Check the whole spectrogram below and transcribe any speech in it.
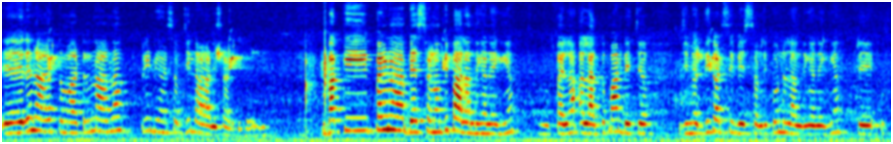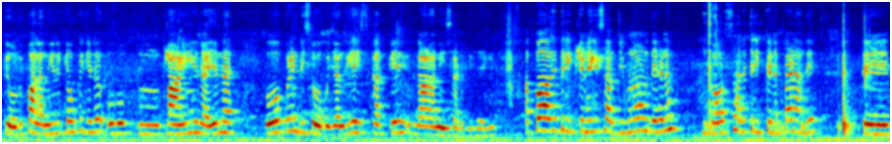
ਇਹਦੇ ਨਾਲ, ਟਮਾਟਰ ਨਾਲ ਨਾ ਭਿੰਡੀਆਂ ਦੀ ਸਬਜ਼ੀ ਲਾਲਾ ਨਹੀਂ ਸੜਦੀ ਹੈਗੀ। ਬਾਕੀ ਭੈਣਾਂ ਬੇਸਣ ਵੀ ਪਾ ਲੈਂਦੀਆਂ ਨੇਗੀਆਂ। ਪਹਿਲਾਂ ਅਲੱਗ ਭਾਂਡੇ 'ਚ ਜਿਵੇਂ ਅੱਧੀ ਕੜਸੀ ਬੇਸਣ ਦੀ ਭੁੰਨ ਲਾਂਦੀਆਂ ਨੇਗੀਆਂ ਤੇ ਉੱਤੇ ਉਹ ਵੀ ਪਾ ਲੈਂਦੀਆਂ ਨੇ ਕਿਉਂਕਿ ਜਿਹੜਾ ਉਹ ਪਾਣੀ ਰਹਿ ਜਾਂਦਾ ਉਹ ਭਿੰਡੀ ਸੋਕ ਜਾਂਦੀ ਹੈ, ਇਸ ਕਰਕੇ ਲਾਲਾ ਨਹੀਂ ਸੜਦੀ ਹੈਗੀ। ਆਪਾਂ ਆਪਦੇ ਤਰੀਕੇ ਨੇ ਜੀ ਸਬਜ਼ੀ ਬਣਾਉਣ ਦੇ ਹਨਾ, ਬਹੁਤ ਸਾਰੇ ਤਰੀਕੇ ਨੇ ਭੈਣਾਂ ਦੇ ਤੇ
